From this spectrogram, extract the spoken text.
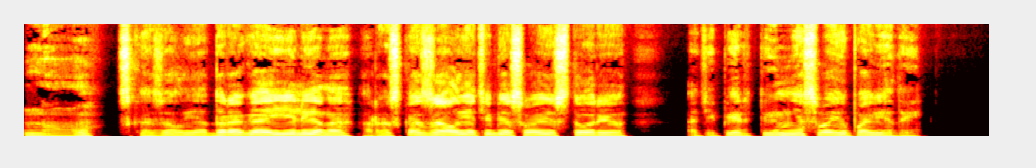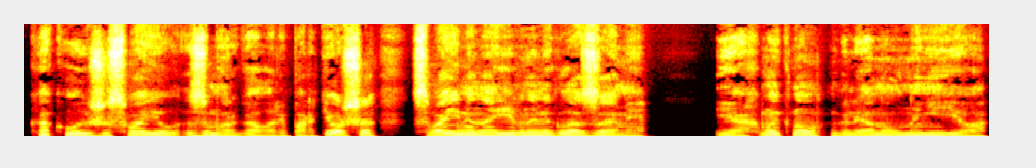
«Ну, — сказал я, — дорогая Елена, рассказал я тебе свою историю, а теперь ты мне свою поведай. «Какую же свою?» — заморгала репортерша своими наивными глазами. Я хмыкнул, глянул на нее.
